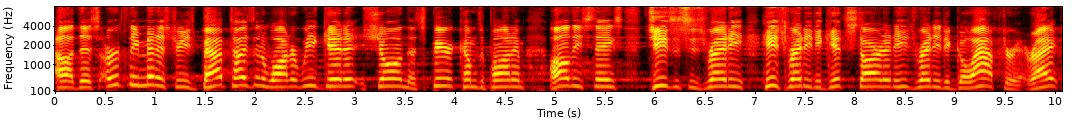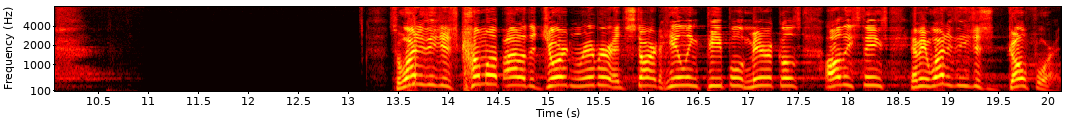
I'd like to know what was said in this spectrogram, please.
uh, this earthly ministry. He's baptized in the water. We get it. Showing the Spirit comes upon him. All these things. Jesus is ready. He's ready to get started. He's ready to go after it, right? So why did he just come up out of the Jordan River and start healing people, miracles, all these things? I mean, why did he just go for it?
